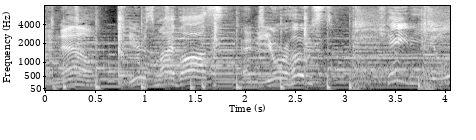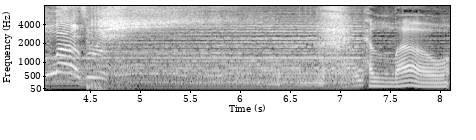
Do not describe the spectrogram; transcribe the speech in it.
And now, here's my boss and your host, Katie Lazarus. Hello,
